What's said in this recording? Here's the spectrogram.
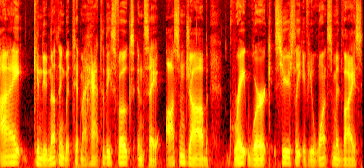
I can do nothing but tip my hat to these folks and say, awesome job, great work. Seriously, if you want some advice,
